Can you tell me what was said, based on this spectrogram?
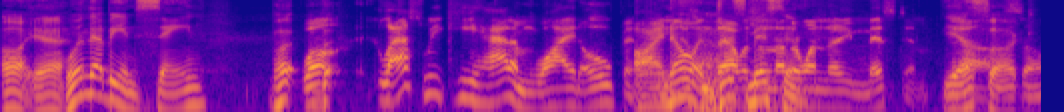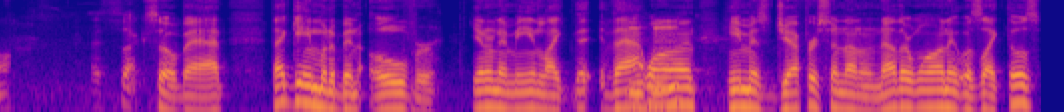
Oh yeah. Wouldn't that be insane? But Well, last week he had him wide open. Oh, I know, just- and that just was missed another him. one that he missed him. Yeah. That sucked. So That sucks so bad. That game would have been over. You know what I mean? Like th- that Mm-hmm. one, he missed Jefferson on another one. It was like those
